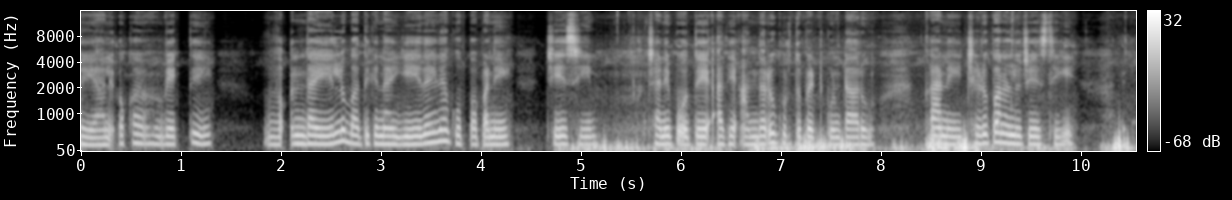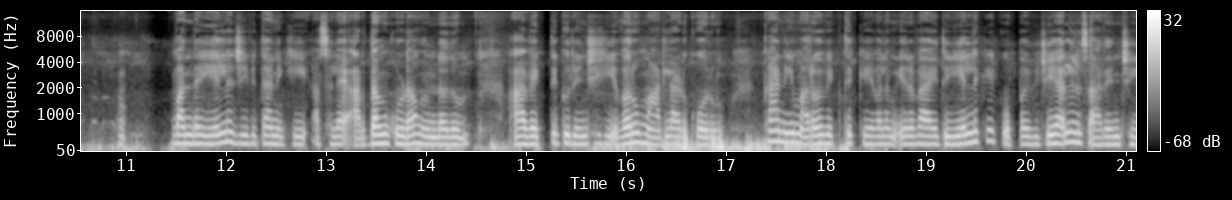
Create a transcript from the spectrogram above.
చేయాలి. ఒక వ్యక్తి వంద ఏళ్ళు బతికిన ఏదైనా గొప్ప పని చేసి చనిపోతే అది అందరూ గుర్తుపెట్టుకుంటారు. కానీ చెడు పనులు చేసి వంద ఏళ్ళ జీవితానికి అసలే అర్థం కూడా ఉండదు. ఆ వ్యక్తి గురించి ఎవరు మాట్లాడుకోరు. కానీ మరో వ్యక్తి కేవలం ఇరవై ఐదు ఏళ్ళకే గొప్ప విజయాలను సాధించి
